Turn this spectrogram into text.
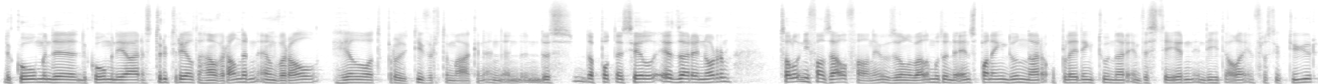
de komende, de komende jaren structureel te gaan veranderen en vooral heel wat productiever te maken. En, en, dus dat potentieel is daar enorm. Het zal ook niet vanzelf gaan. Hè. We zullen wel moeten de inspanning doen naar opleiding toe, naar investeren in digitale infrastructuur,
